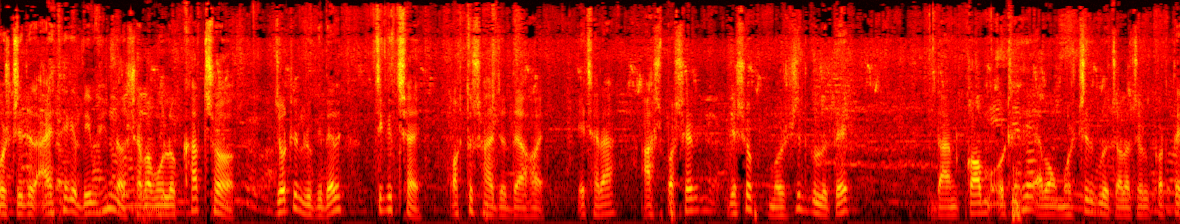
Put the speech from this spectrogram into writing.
মসজিদের আয় থেকে বিভিন্ন সেবামূলক খাত সহ জটিল রোগীদের চিকিৎসায় অর্থ সাহায্য দেওয়া হয়। এছাড়া আশপাশের যেসব মসজিদগুলোতে দান কম ওঠে এবং মসজিদগুলো চলাচল করতে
